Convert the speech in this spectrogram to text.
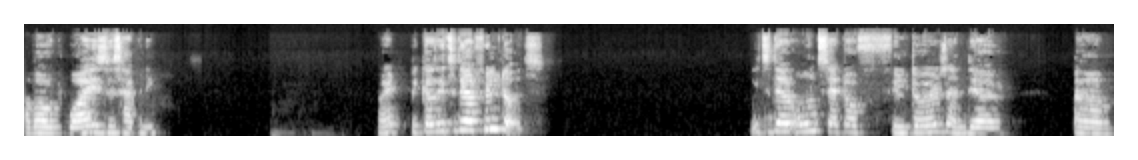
about why is this happening right because it's their filters it's their own set of filters and their um,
